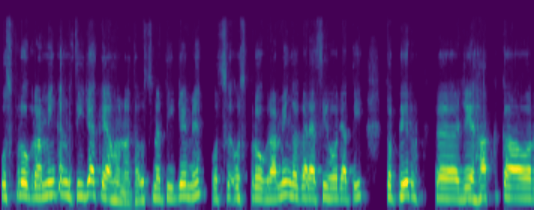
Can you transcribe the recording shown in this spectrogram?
उस प्रोग्रामिंग का नतीजा क्या होना था? उस नतीजे में उस उस प्रोग्रामिंग अगर ऐसी हो जाती तो फिर ये हक का और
